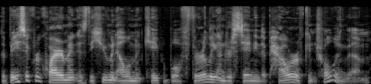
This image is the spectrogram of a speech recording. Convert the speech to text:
The basic requirement is the human element capable of thoroughly understanding the power of controlling them,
